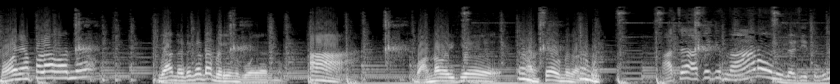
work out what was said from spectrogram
ഉം. വന്നേ? ഞാൻ നെടുങ്കണ്ട വരെ ഒന്ന് പോയായിരുന്നു. ആ. വന്ന വഴിക്ക് അച്ഛ ഒന്ന് കണ്ടു. അച്ഛ അച്ഛക്ക് നാണമൊന്നുമില്ല തുണി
